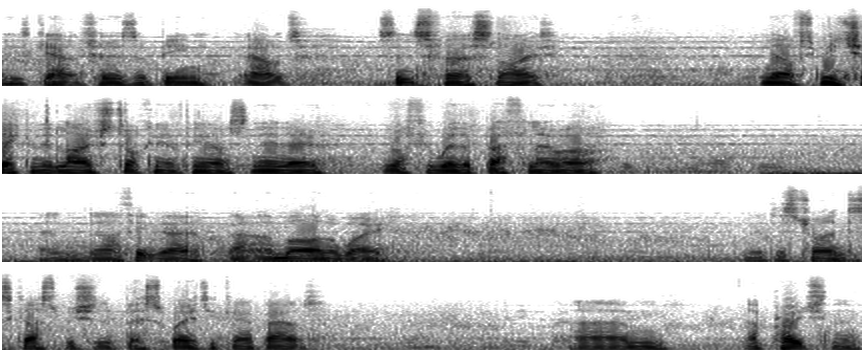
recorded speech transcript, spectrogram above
These gauchos have been out since first light. And they've been checking the livestock and everything else, and they know roughly where the buffalo are. And I think they're about a mile away. They're just trying to discuss which is the best way to go about um, approaching them.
